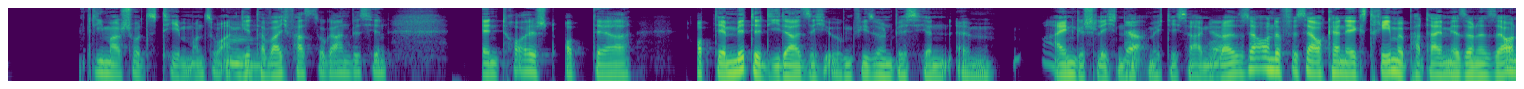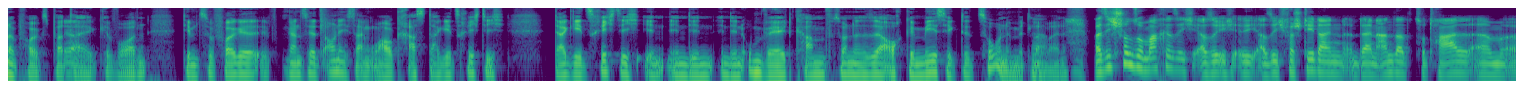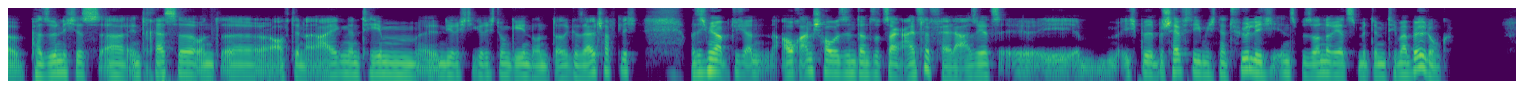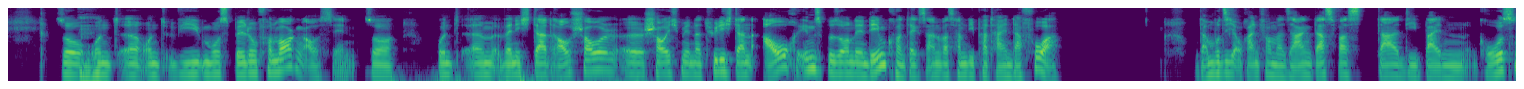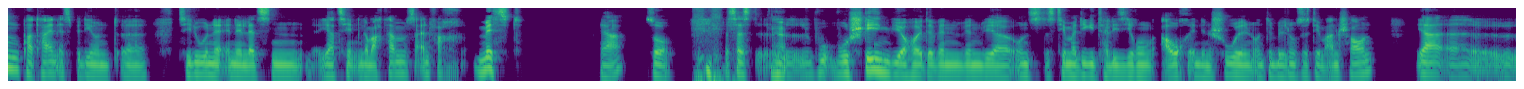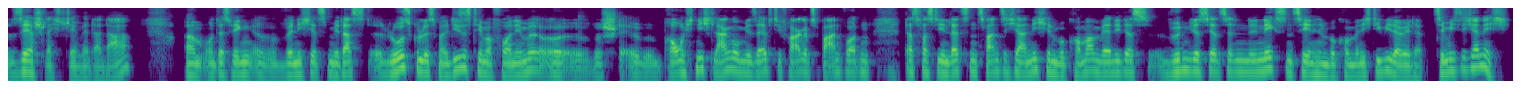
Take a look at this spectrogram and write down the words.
Klimaschutzthemen und so angeht. Mm. Da mhm. war ich fast sogar ein bisschen enttäuscht, ob der, ob der Mitte, die da sich irgendwie so ein bisschen ähm, eingeschlichen ja. hat, möchte ich sagen. Ja. Oder es ist ja auch eine, ist ja auch keine extreme Partei mehr, sondern es ist ja auch eine Volkspartei ja. geworden. Demzufolge kannst du jetzt auch nicht sagen, wow, krass, da geht's richtig, da geht es richtig in, in, den, in den Umweltkampf, sondern es ist ja auch gemäßigte Zone mittlerweile. Ja. Was ich schon so mache, ist, ich, also ich, also ich verstehe deinen dein Ansatz total, ähm, äh, persönliches äh, Interesse und äh, auf den eigenen Themen in die richtige Richtung gehen und äh, gesellschaftlich. Was ich mir natürlich an, auch anschaue, sind dann sozusagen Einzelfelder. Also jetzt, äh, ich be beschäftige mich natürlich insbesondere jetzt mit dem Thema Bildung. So, mhm. und, äh, und wie muss Bildung von morgen aussehen? So, und ähm, wenn ich da drauf schaue, äh, schaue ich mir natürlich dann auch insbesondere in dem Kontext an, was haben die Parteien davor. Und da muss ich auch einfach mal sagen, das, was da die beiden großen Parteien, SPD und äh, CDU, in, in den letzten Jahrzehnten gemacht haben, ist einfach Mist. Ja, so. Das heißt, ja. Äh, wo, wo, stehen wir heute, wenn, wenn wir uns das Thema Digitalisierung auch in den Schulen und dem Bildungssystem anschauen? Ja, äh, sehr schlecht stehen wir da da. Ähm, und deswegen, äh, wenn ich jetzt mir das äh, losgelöst mal dieses Thema vornehme, äh, äh, brauche ich nicht lange, um mir selbst die Frage zu beantworten, das, was die in den letzten 20 Jahren nicht hinbekommen haben, werden die das, würden die das jetzt in den nächsten 10 hinbekommen, wenn ich die wieder wähle? Ziemlich sicher nicht.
